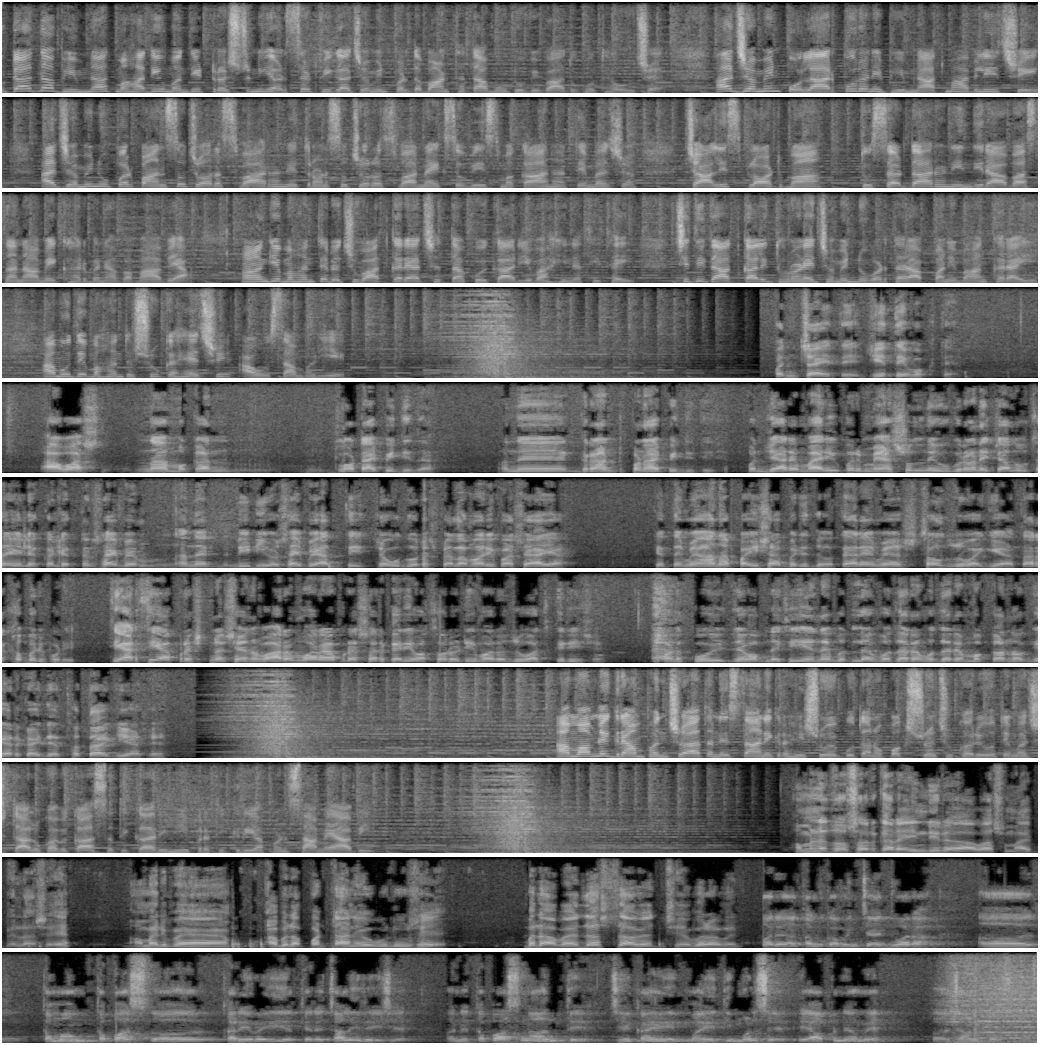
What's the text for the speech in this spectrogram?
બોટાદના ભીમનાથ મહાદેવ મંદિર ટ્રસ્ટની અડસઠ વીઘા જમીન પર દબાણ થતા મોટો વિવાદ ઊભો થયો છે. આ જમીન પોલારપુર અને ભીમનાથમાં આવેલી છે. આ જમીન ઉપર પાંચસો ચોરસવાર અને ત્રણસો ચોરસવારના એકસો વીસ મકાન તેમજ ચાલીસ પ્લોટમાં તુસરદાર અને ઇન્દિરા આવાસના નામે ઘર બનાવવામાં આવ્યા. આ અંગે મહંતે રજૂઆત કર્યા છતાં કોઈ કાર્યવાહી નથી થઈ. જેથી તાત્કાલિક ધોરણે જમીનનું વળતર આપવાની માંગ કરાઈ. આ મુદ્દે મહંત શું કહે છે, આવો સાંભળીએ. પંચાયતે જે તે વખતે આવાસના મકાન પ્લોટ આપી દીધા અને ગ્રાન્ટ પણ આપી દીધી છે. પણ જ્યારે મારી ઉપર મહેસૂલની ઉઘરાણી ચાલુ થઈ એટલે કલેક્ટર સાહેબે અને ડીડીઓ સાહેબે આજથી ચૌદ વર્ષ પહેલાં મારી પાસે આવ્યા કે તમે આના પૈસા ભરી દો. ત્યારે અમે સ્થળ જોવા ગયા. ત્યારે ખબર પડી. ત્યારથી આ પ્રશ્ન છે અને વારંવાર આપણે સરકારી ઓથોરિટીમાં રજૂઆત કરી છે. પણ કોઈ જવાબ નથી. એને બદલે વધારે વધારે મકાનો ગેરકાયદે થતા ગયા છે. આ મામલે ગ્રામ પંચાયત અને સ્થાનિક રહીશોએ પોતાનો પક્ષ રજૂ કર્યો તેમજ તાલુકા વિકાસ અધિકારીની પ્રતિક્રિયા પણ સામે આવી. અમને તો સરકારે ઇન્દિરા આવાસમાં આપેલા છે. અમારી પાસે આ બધા પટ્ટા ને એવું બધું છે. બધા ભાઈ દસ્તાવેજ છે બરાબર? અમારે આ તાલુકા પંચાયત દ્વારા તમામ તપાસ કાર્યવાહી અત્યારે ચાલી રહી છે અને તપાસના અંતે જે કાંઈ માહિતી મળશે એ આપને અમે જાણ કરશું.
